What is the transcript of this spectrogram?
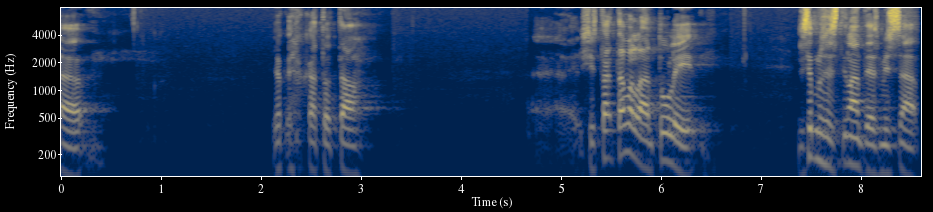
ää, joka, joka tota, siis ta- tavallaan tuli semmoisessa tilanteessa, missä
